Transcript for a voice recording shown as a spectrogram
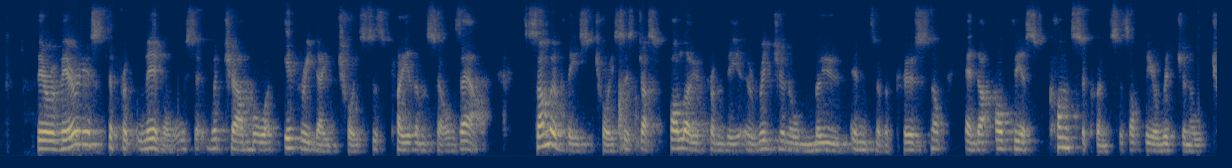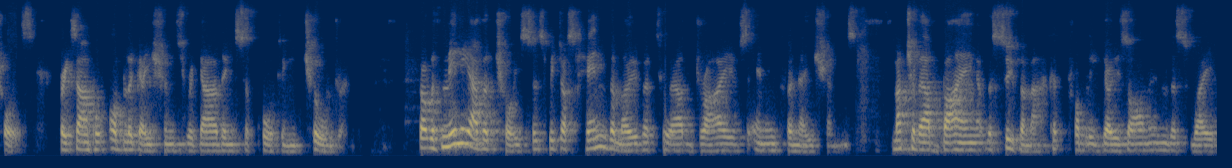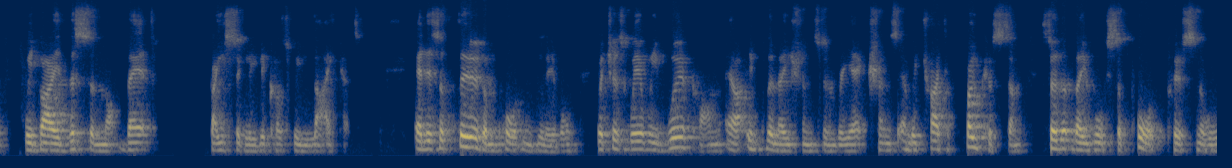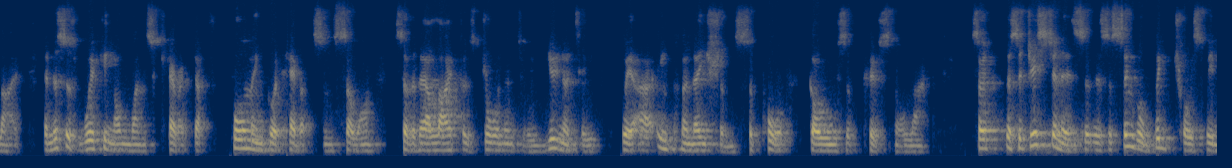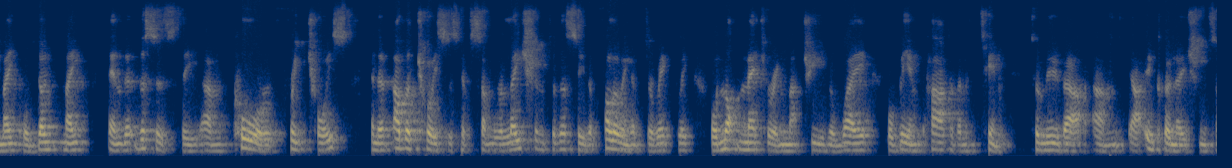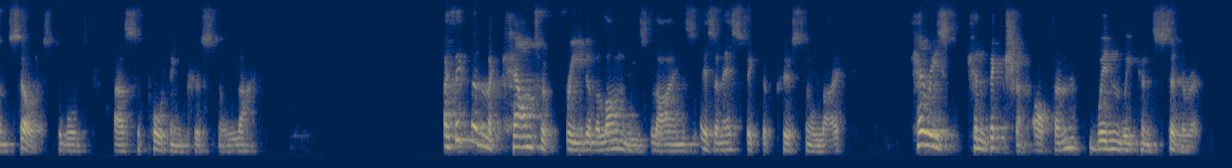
there are various different levels at which our more everyday choices play themselves out. Some of these choices just follow from the original move into the personal and are obvious consequences of the original choice. For example, obligations regarding supporting children. But with many other choices, we just hand them over to our drives and inclinations. Much of our buying at the supermarket probably goes on in this way. We buy this and not that, basically because we like it. And there's a third important level, which is where we work on our inclinations and reactions and we try to focus them so that they will support personal life. And this is working on one's character, forming good habits and so on, so that our life is drawn into a unity where our inclinations support goals of personal life. So the suggestion is that there's a single big choice we make or don't make, and that this is the um, core of free choice, and that other choices have some relation to this, either following it directly or not mattering much either way, or being part of an attempt to move our, um, our inclinations themselves towards uh, supporting personal life. I think that an account of freedom along these lines as an aspect of personal life carries conviction often when we consider it.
